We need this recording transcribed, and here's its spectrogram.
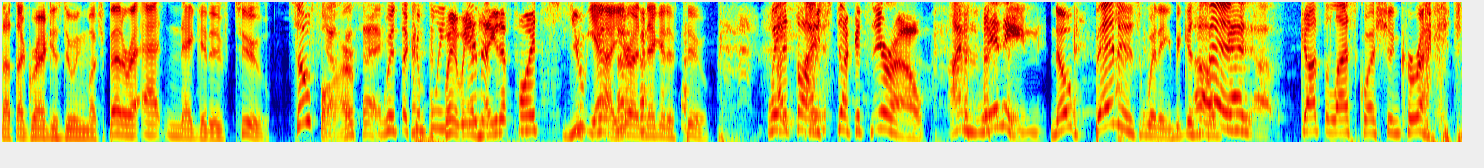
Not that Greg is doing much better at negative two. So far, gonna with a complete. Wait, we have negative points? You, yeah, you're at negative two. Wait, I thought I'm, we stuck at zero. I'm winning. No, Ben is winning because Oh, Ben, Ben, uh, got the last question correct.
